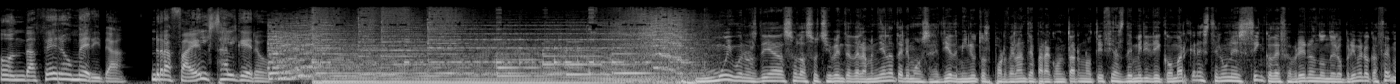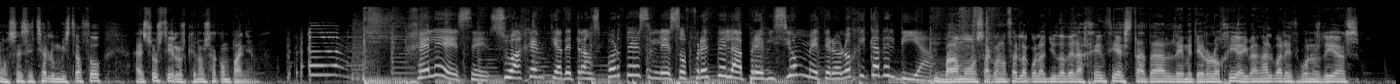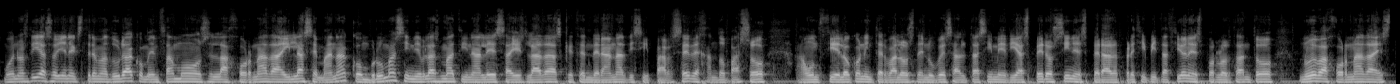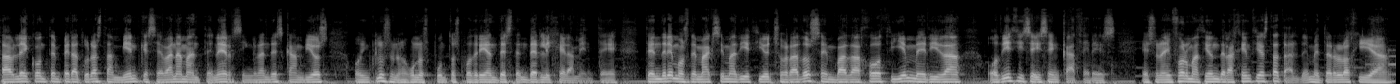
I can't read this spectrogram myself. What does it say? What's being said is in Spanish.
Onda Cero Mérida. Rafael Salguero. Muy buenos días, son las 8 y 20 de la mañana. Tenemos 10 eh, minutos por delante para contar noticias de Mérida y Comarca en este lunes 5 de febrero, en donde lo primero que hacemos es echarle un vistazo a esos cielos que nos acompañan. GLS, su agencia de transportes, les ofrece la previsión meteorológica del día. Vamos a conocerla con la ayuda de la Agencia Estatal de Meteorología. Iván Álvarez, buenos días. Buenos días, hoy en Extremadura comenzamos la jornada y la semana con brumas y nieblas matinales aisladas que tenderán a disiparse, dejando paso a un cielo con intervalos de nubes altas y medias, pero sin esperar precipitaciones. Por lo tanto, nueva jornada estable con temperaturas también que se van a mantener sin grandes cambios o incluso en algunos puntos podrían descender ligeramente. Tendremos de máxima 18 grados en Badajoz y en Mérida o 16 en Cáceres. Es una información de la Agencia Estatal de Meteorología.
